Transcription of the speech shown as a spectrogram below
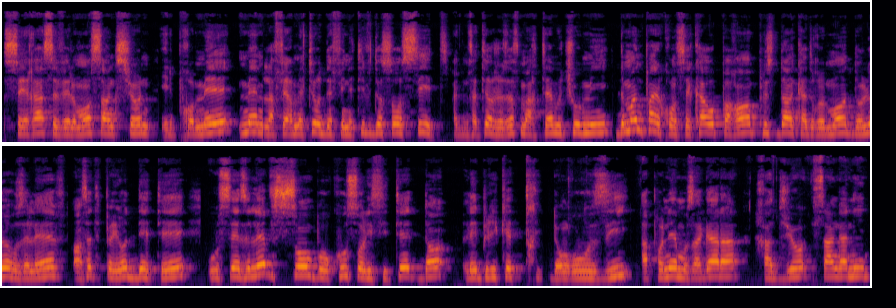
sera sévèrement sanctionné. Il promet même la fermeture définitive de son site. L'administrateur Joseph Martin Bouchoumi demande par conséquent aux parents plus d'encadrement de leurs élèves en cette période d'été où ces élèves sont beaucoup sollicités dans les briqueteries. Donc, aussi, apprenez Muzagara, Radio Sangani.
